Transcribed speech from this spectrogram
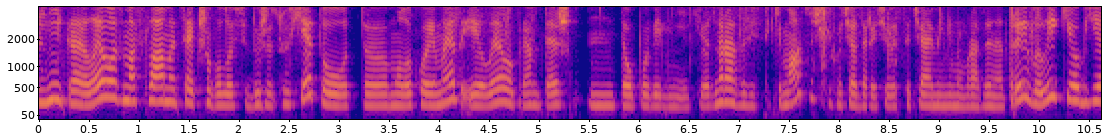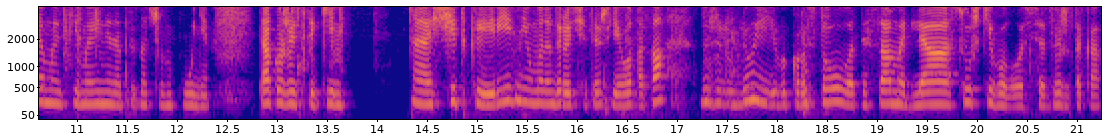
Лінійка Елео з маслами це якщо волосся дуже сухе, то от е, молоко і мед і Елео прям теж топові лінійки. Одноразові такі масочки, хоча, до речі, вистачає мінімум рази на три, великі об'єми, сімейні, наприклад, шампуні. Також ось такі. Е, Щітки різні. У мене, до речі, теж є отака. Дуже люблю її використовувати саме для сушки волосся. Дуже така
